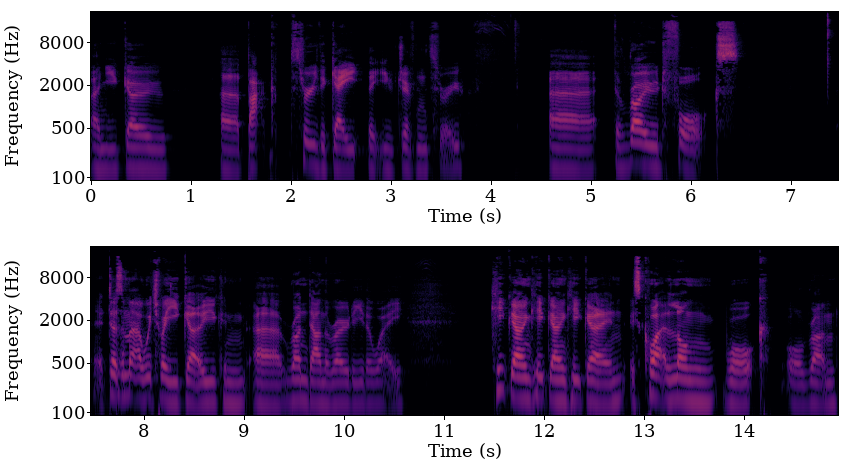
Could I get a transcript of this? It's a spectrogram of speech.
and you go uh, back through the gate that you've driven through, uh, the road forks. It doesn't matter which way you go; you can uh, run down the road either way. Keep going, keep going, keep going. It's quite a long walk or run,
